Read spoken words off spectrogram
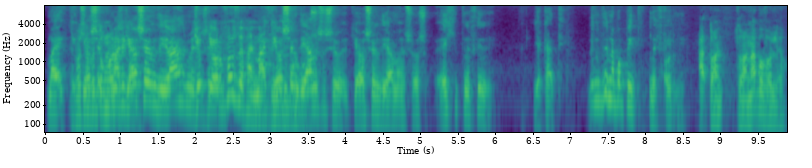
Μα Εφόσον και δεν ως- το γνωρίζει μα και καν. ως ενδιάμεσος- Και- και ορθώς δεν θα είναι Μα ευθύνη και ως του Υπουργού. ενδιάμεσος- και ως ενδιάμεσος έχει την ευθύνη για κάτι. Δεν, δεν αποποιεί την ευθύνη. Α, το, αν- το ανάποδο λέω.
